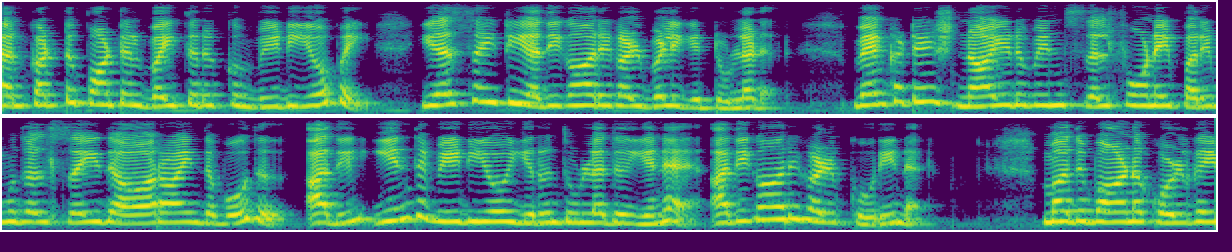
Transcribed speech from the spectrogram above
தன் கட்டுப்பாட்டில் வைத்திருக்கும் வீடியோவை எஸ்ஐடி அதிகாரிகள் வெளியிட்டுள்ளனர். வெங்கடேஷ் நாயுடுவின் செல்போனை பறிமுதல் செய்து ஆராய்ந்தபோது அதில் இந்த வீடியோ இருந்துள்ளது என அதிகாரிகள் கூறினர். மதுபான கொள்கை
